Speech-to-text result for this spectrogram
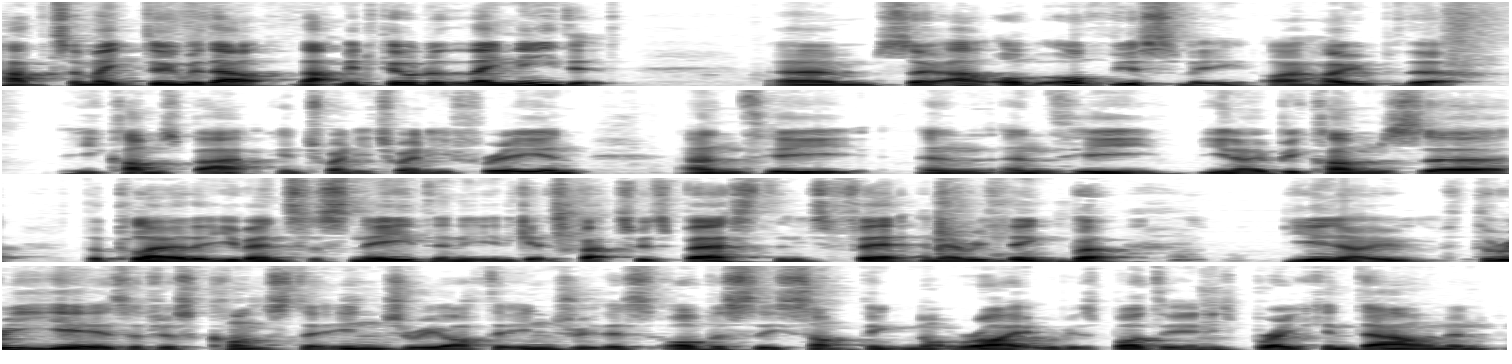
have to make do without that midfielder that they needed. Um, so obviously, I hope that he comes back in 2023 and and he and and he you know becomes uh, the player that Juventus need and he, he, gets back to his best and he's fit and everything. But you know, three years of just constant injury after injury. There's obviously something not right with his body and he's breaking down. And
